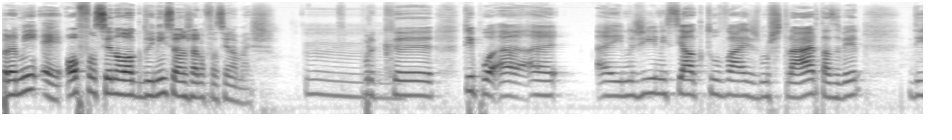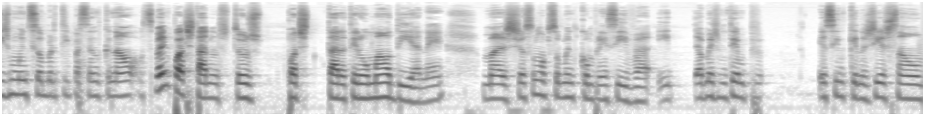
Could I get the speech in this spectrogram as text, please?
para mim é ou funciona logo do início ou já não funciona mais. Porque, tipo, a, a, a energia inicial que tu vais mostrar, estás a ver, diz muito sobre ti, parecendo que não. Se bem que podes estar nos teus. Podes estar a ter um mau dia, né? Mas eu sou uma pessoa muito compreensiva e, ao mesmo tempo, eu sinto que energias são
